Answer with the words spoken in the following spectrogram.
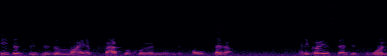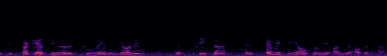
Shrita is, is a minor pratluchur in, in this whole setup. And the guy says it's one, it's paket. These are the two main inyanim, the Shrita and everything else on the, on the other top.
